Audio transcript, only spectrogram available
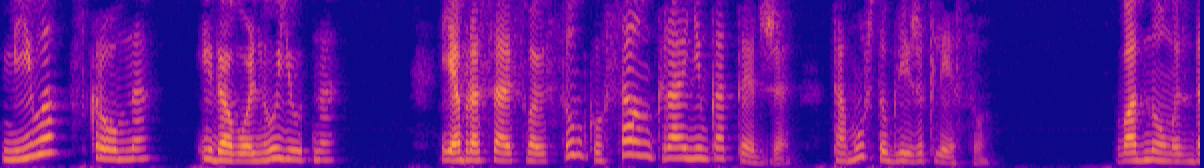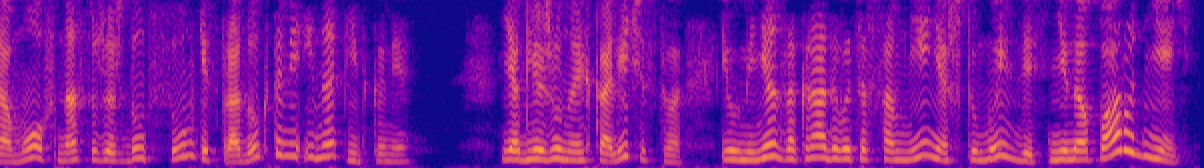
Мило, скромно и довольно уютно. Я бросаю свою сумку в самом крайнем коттедже, тому, что ближе к лесу. В одном из домов нас уже ждут сумки с продуктами и напитками. Я гляжу на их количество, и у меня закрадывается сомнение, что мы здесь не на пару дней.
